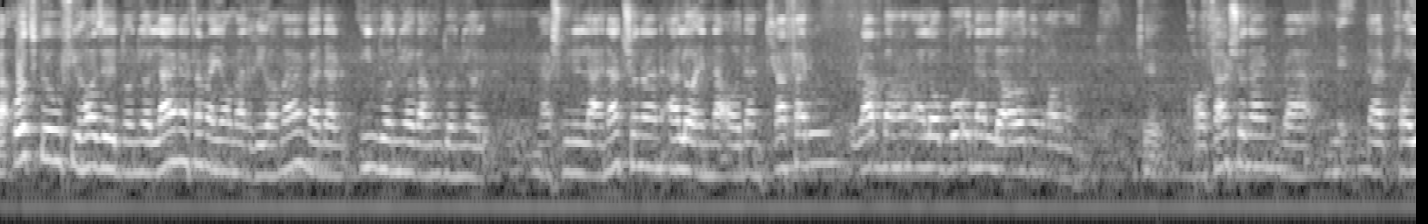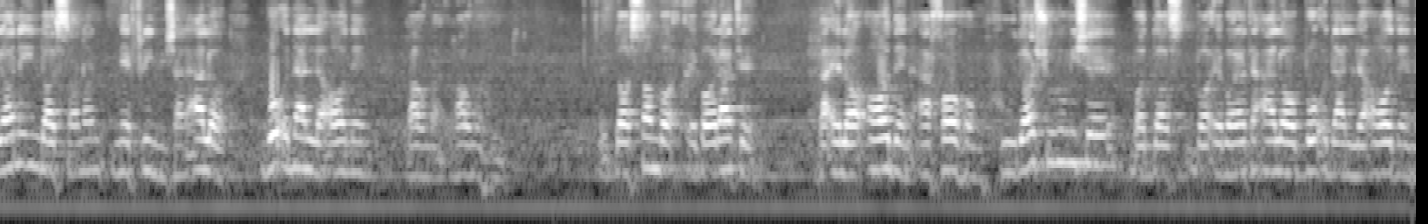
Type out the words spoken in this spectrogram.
و عطب او فی حاضر دنیا لعنت و یوم القیامه و در این دنیا و اون دنیا مشمول لعنت شدن الا ان آدن کفرو ربهم الا بعدن لعادن قومهم که کافر شدن و در پایان این داستانان نفرین میشن الا بعدن لعادن قوم قوم هود. که داستان با عبارت و الا آدن اخاهم هودا شروع میشه با, با عبارت الا بعدن لعادن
